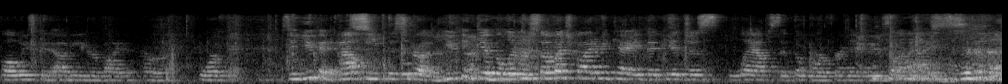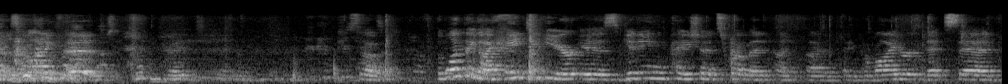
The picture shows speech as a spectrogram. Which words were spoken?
always could out-eat her vitamin, her warfarin. So you can out-eat this drug. You can give the liver so much vitamin K that it just laughs at the warfarin and moves on to clotting So, the one thing I hate to hear is getting patients from a, a, a provider that said,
